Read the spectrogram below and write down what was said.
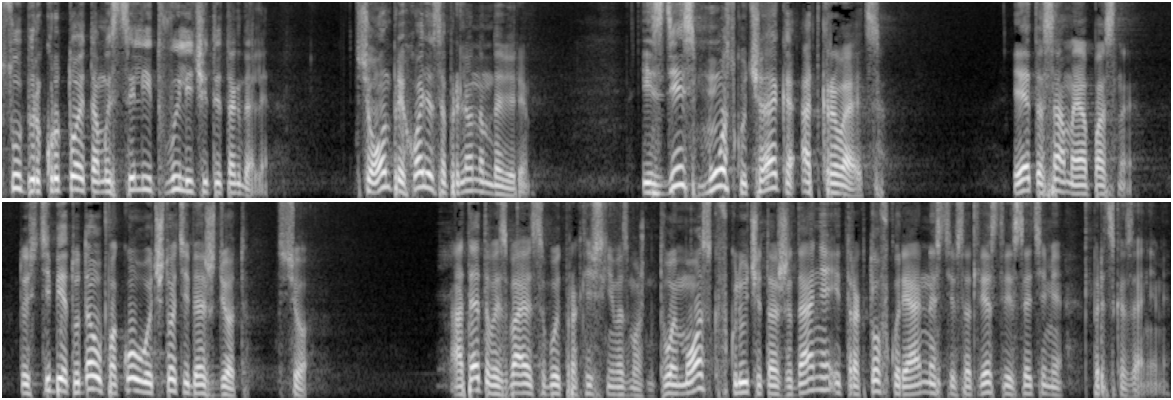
супер крутой, там исцелит, вылечит и так далее. Все, он приходит с определенным доверием. И здесь мозг у человека открывается. И это самое опасное. То есть тебе туда упаковывают, что тебя ждет. Все. От этого избавиться будет практически невозможно. Твой мозг включит ожидания и трактовку реальности в соответствии с этими предсказаниями.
